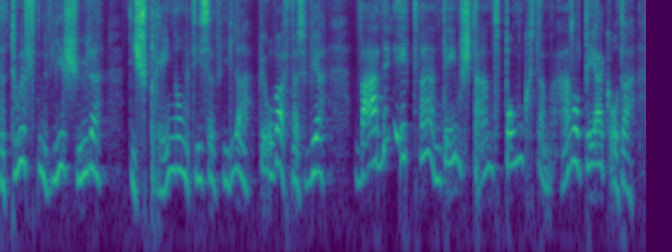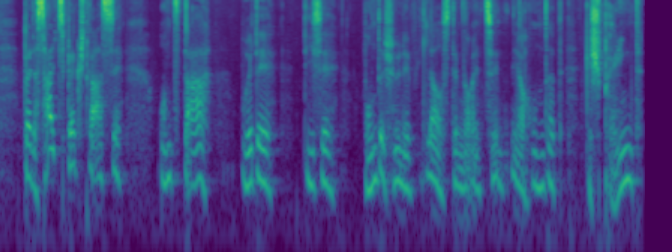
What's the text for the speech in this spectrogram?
Da durften wir Schüler die Sprengung dieser Villa beobachten. Also wir waren etwa an dem Standpunkt am Adelberg oder bei der Salzbergstraße und da wurde diese wunderschöne Villa aus dem 19. Jahrhundert gesprengt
